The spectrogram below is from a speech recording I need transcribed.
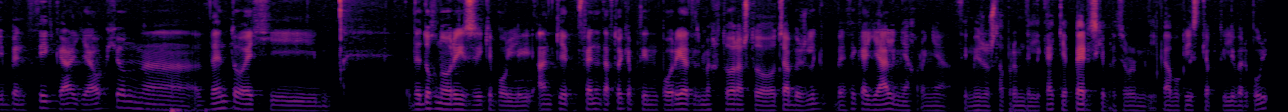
η Benfica για όποιον δεν το έχει δεν το γνωρίζει και πολύ, αν και φαίνεται αυτό και από την πορεία της μέχρι τώρα στο Champions League. Benfica για άλλη μια χρονιά, θυμίζω, στα τελικά και πέρυσι και πριν στα τελικά αποκλείστηκε από τη Liverpool.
